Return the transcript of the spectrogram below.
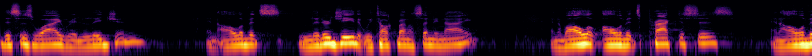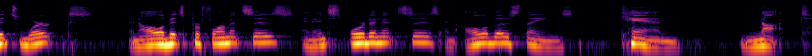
this is why religion and all of its liturgy that we talk about on Sunday night and of all of, all of its practices and all of its works and all of its performances and its ordinances and all of those things can not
